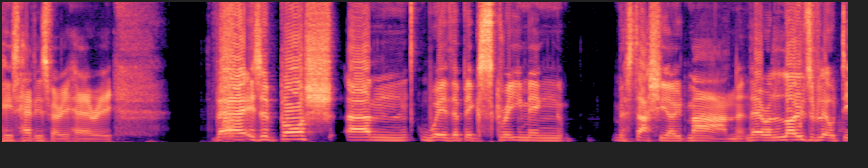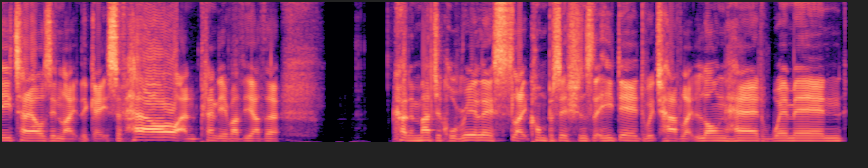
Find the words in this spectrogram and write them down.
His head is very hairy. There is a Bosch um, with a big screaming mustachioed man. There are loads of little details in like the gates of hell and plenty of other other kind of magical realist like compositions that he did, which have like long haired women,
